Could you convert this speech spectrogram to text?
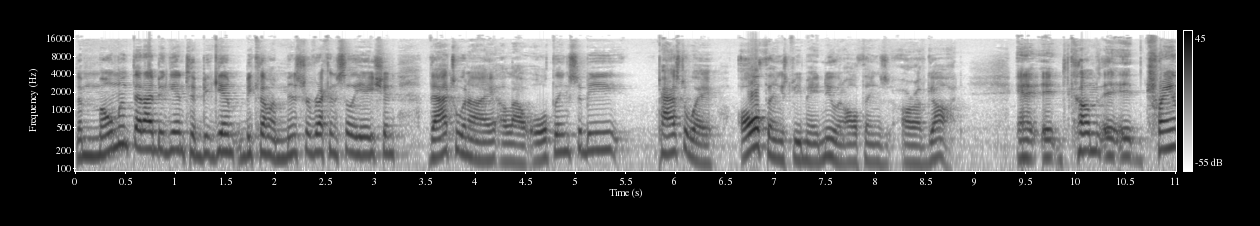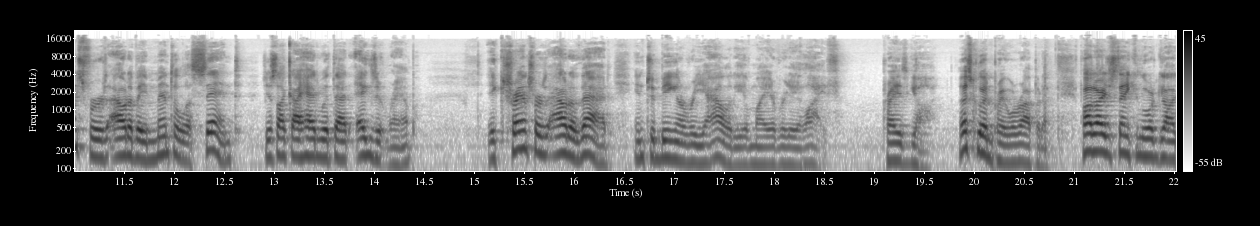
The moment that I begin to begin become a minister of reconciliation, that's when I allow old things to be passed away, all things to be made new, and all things are of God. And it, it comes, it, it transfers out of a mental assent, just like I had with that exit ramp. It transfers out of that into being a reality of my everyday life. Praise God. Let's go ahead and pray. We'll wrap it up. Father, I just thank you, Lord God.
